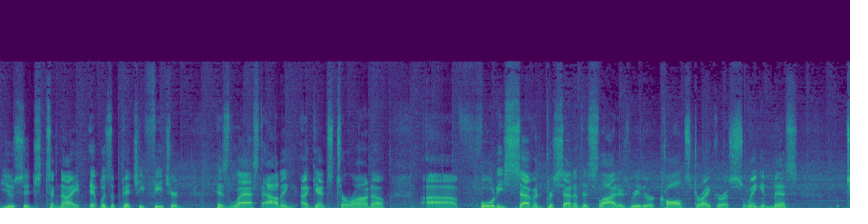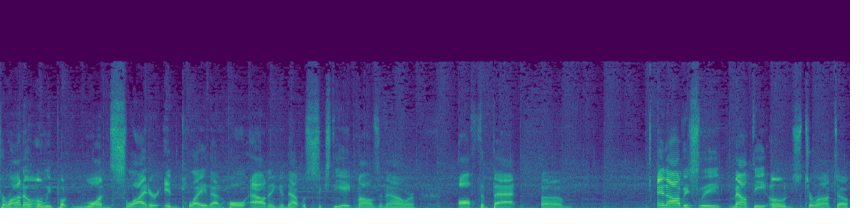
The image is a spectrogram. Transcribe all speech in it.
usage tonight. It was a pitch he featured his last outing against Toronto. Uh, Forty-seven percent of his sliders were either a called strike or a swing and miss. Toronto only put one slider in play that whole outing, and that was 68 miles an hour off the bat. Um, and obviously, Mountie owns Toronto.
